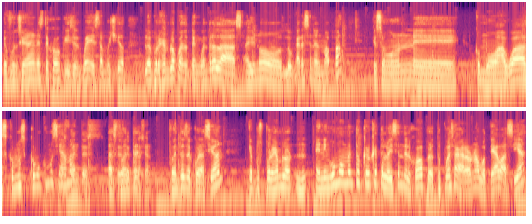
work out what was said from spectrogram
que funcionan en este juego que dices, güey, está muy chido. Luego, por ejemplo, cuando te encuentras las, hay unos lugares en el mapa que son eh, como aguas, ¿cómo, cómo, cómo se llama? Fuentes, las fuentes, de curación. fuentes de curación que pues por ejemplo, en ningún momento creo que te lo dicen del juego, pero tú puedes agarrar una botella vacía,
